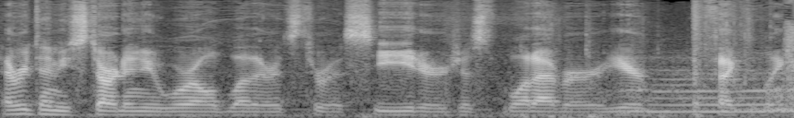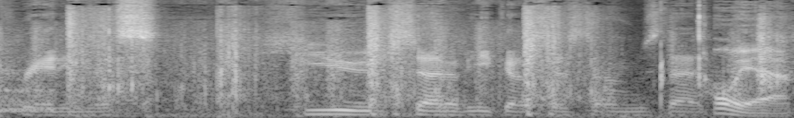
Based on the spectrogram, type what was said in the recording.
every time you start a new world, whether it's through a seed or just whatever, you're effectively creating this huge set of ecosystems that Oh yeah,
